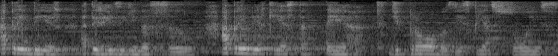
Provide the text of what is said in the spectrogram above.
aprender a ter resignação, aprender que esta terra de provas e expiações,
